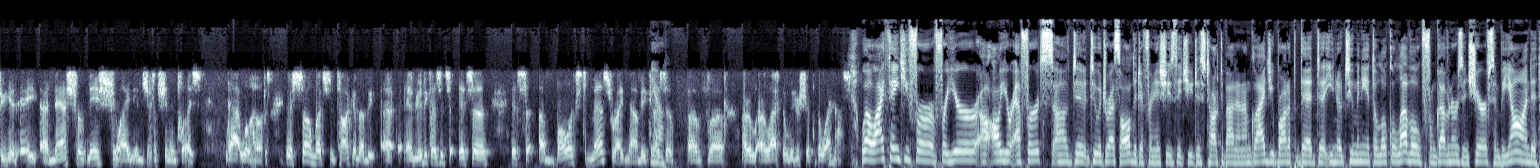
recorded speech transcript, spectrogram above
to get a, a national nationwide injunction in place. That will help us. There's so much to talk about, uh, Andrea, because it's it's a it's a bollocksed mess right now because Yeah. of of uh, our, our lack of leadership at the White House. Well, I thank you for for your uh, all your efforts uh, to to address all the different issues that you just talked about, and I'm glad you brought up that uh, you know too many at the local level, from governors and sheriffs and beyond,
